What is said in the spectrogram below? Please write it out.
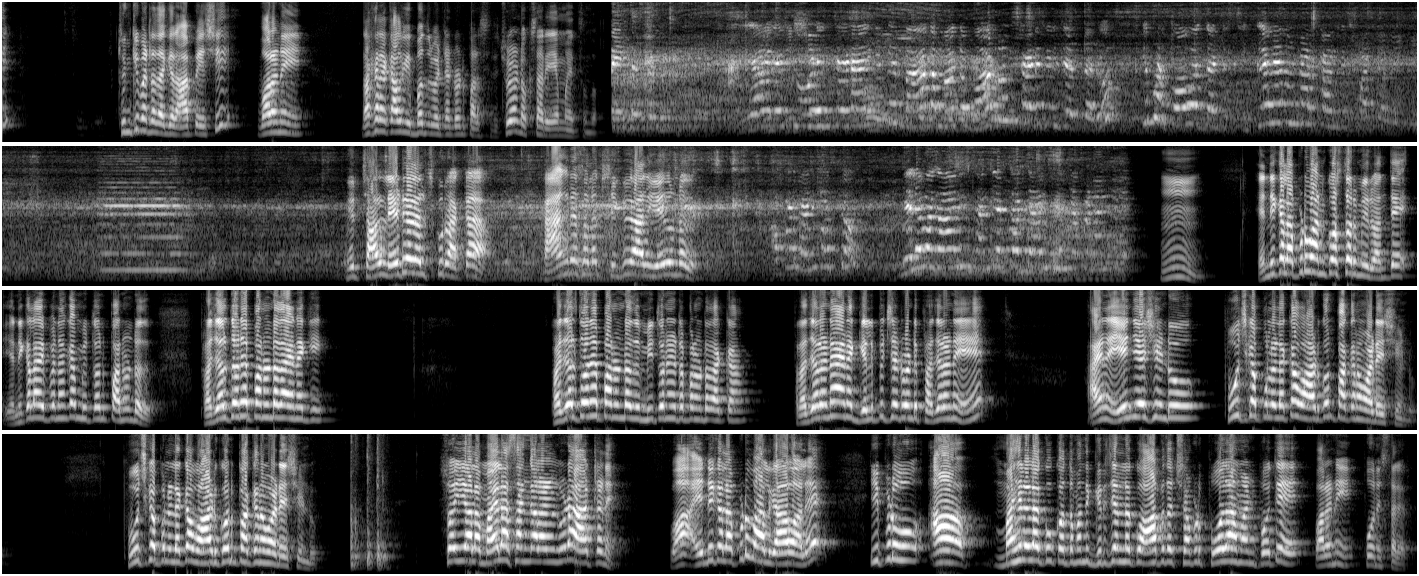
తుంకిమెట్ల దగ్గర ఆపేసి వాళ్ళని రకరకాలుగా ఇబ్బందులు పెట్టినటువంటి పరిస్థితి. చూడండి ఒకసారి ఏమవుతుందో ఇప్పుడు మీరు చాలా లేట్గా తెలుసుకుర్రు అక్క. కాంగ్రెస్ వాళ్ళకి సిగ్గు కాదు ఏది ఉండదు. ఎన్నికలు అప్పుడు వస్తారు మీరు అంతే. ఎన్నికలు అయిపోయినాక మీతో పని ఉండదు ప్రజలతోనే పని ఉండదు ఆయనకి. ప్రజలతోనే పని ఉండదు మీతోనే ఎట్ట పని ఉంటుంది అక్క. ప్రజలనే ఆయన గెలిపించేటువంటి ప్రజలనే ఆయన ఏం చేసిండు? పూచిక పుల్ల లెక్క వాడుకొని పక్కన వాడేసిండు. పూచిక పుల్ల లెక్క వాడుకొని పక్కన వాడేసిండు. సో ఇవాళ మహిళా సంఘాలను కూడా అట్లనే. వా ఎన్నికలప్పుడు వాళ్ళు కావాలి. ఇప్పుడు ఆ మహిళలకు కొంతమంది గిరిజనులకు ఆపద వచ్చినప్పుడు పోదామని పోతే వాళ్ళని పోనిస్తలేరు.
